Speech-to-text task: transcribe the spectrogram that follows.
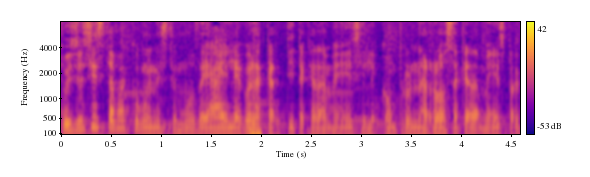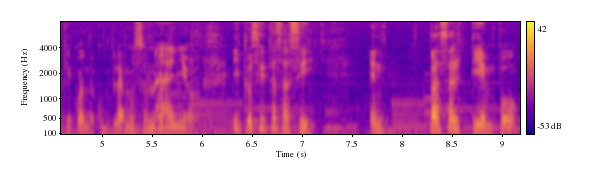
pues yo sí estaba como en este modo de, ay, le hago la cartita cada mes y le compro una rosa cada mes para que cuando cumplamos un año. Y cositas así. pasa el tiempo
